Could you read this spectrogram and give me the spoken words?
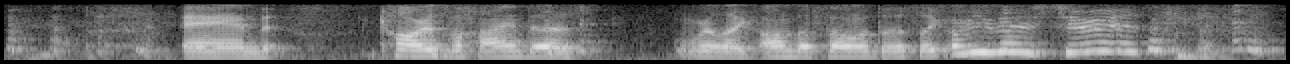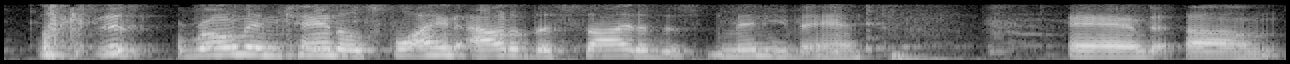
and cars behind us were like on the phone with us, like, "Are you guys serious?" like this Roman candles flying out of the side of this minivan. And um,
